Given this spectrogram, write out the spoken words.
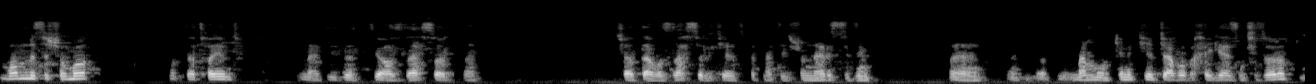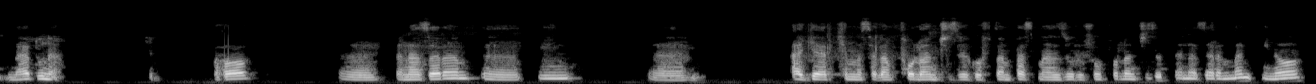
ما مثل شما مدت های مدید یازده سال شاید دوازده سالی که خدمت نرسیدیم. من ممکنه که جواب خیلی از این چیزها رو ندونم. ها به نظرم این اگر که مثلا فلان چیزه گفتم پس منظورشون فلان چیزه به نظر من اینا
